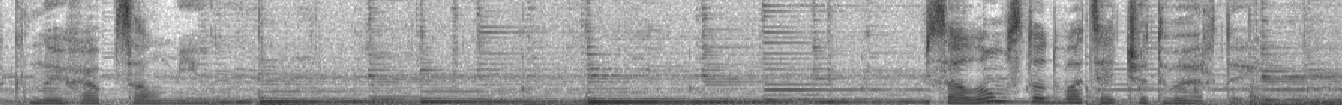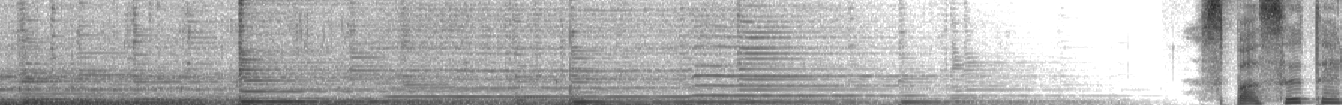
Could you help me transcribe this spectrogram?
книга Псалмів. Псалом 124. Спаситель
